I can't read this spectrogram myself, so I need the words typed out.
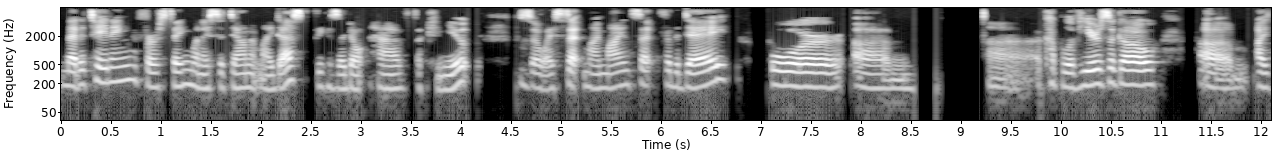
meditating first thing when I sit down at my desk because I don't have a commute, so I set my mindset for the day. Or um, uh, a couple of years ago, um, I,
